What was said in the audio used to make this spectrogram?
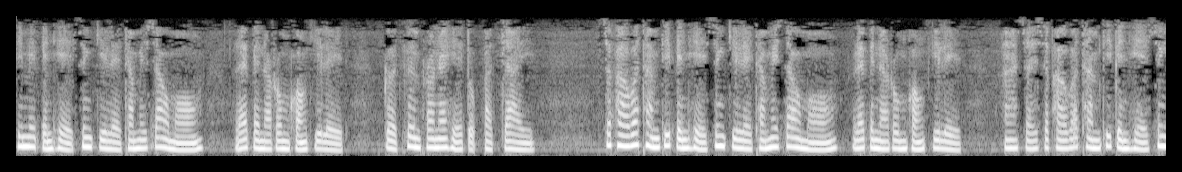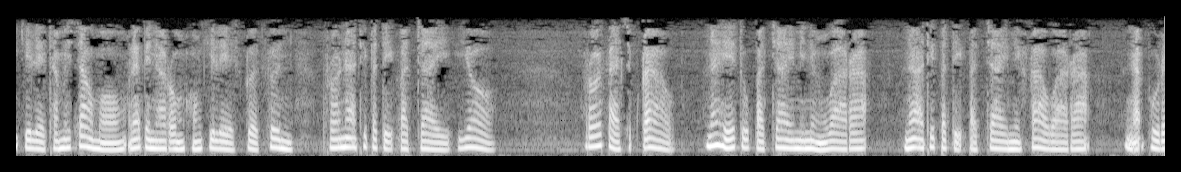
ที่ไม่เป็นเหตุซึ่งกิเลสทำให้เศร้าหมอง และเป็นอารมณ์ของกิเลส เกิดขึ้นเพราะนเหตุปัจจัย สภาวธรรมที่เป็นเหตุซึ่งกิเลสทำให้เศร้าหมอง และเป็นอารมณ์ของกิเลส อาศัยสภาวธรรมที่เป็นเหตุซึ่งกิเลสทำให้เศร้าหมอง และเป็นอารมณ์ของกิเลสเกิดขึ้น เพราะหน้าที่ปฏิปัจจัย ย่อร้อยแปดสิบเก้าณเหตุปัจจัยมีหนึ่งวาระ ณอธิปติปัจจัยมีเก้าวาระ ณภูเร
